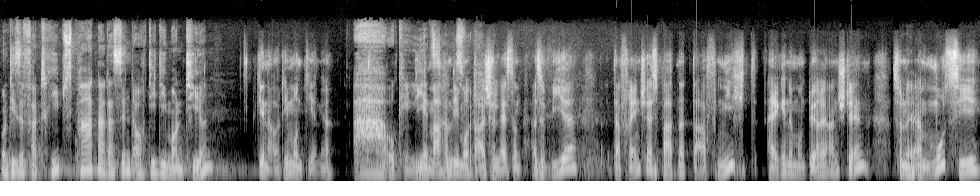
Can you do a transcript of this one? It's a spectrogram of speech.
Und diese Vertriebspartner, das sind auch die, die montieren? Genau, die montieren, ja. Ah, okay. Die Jetzt machen die Montageleistung. Also wir, der Franchise-Partner darf nicht eigene Monteure anstellen, sondern mhm. er muss sie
